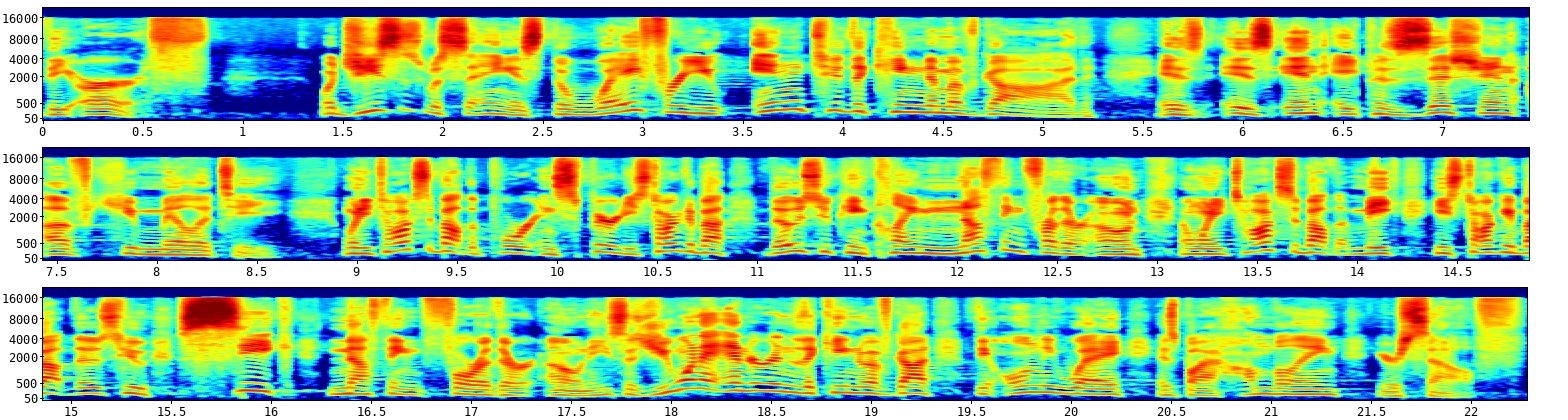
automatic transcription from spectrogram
the earth. What Jesus was saying is the way for you into the kingdom of God is, is in a position of humility. When he talks about the poor in spirit, he's talking about those who can claim nothing for their own. And when he talks about the meek, he's talking about those who seek nothing for their own. He says, You want to enter into the kingdom of God? The only way is by humbling yourself.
